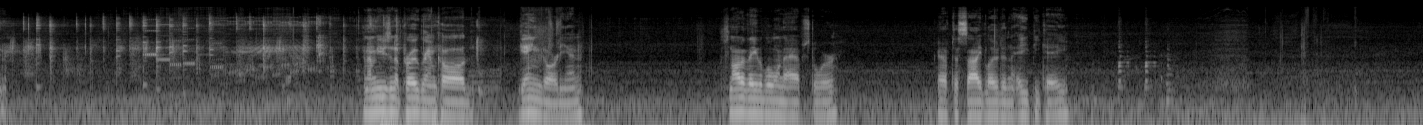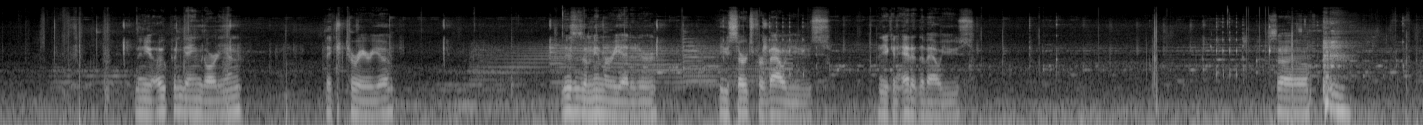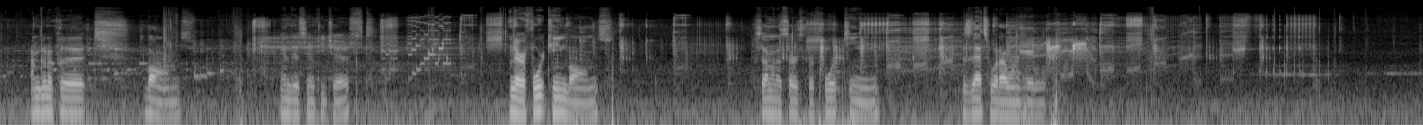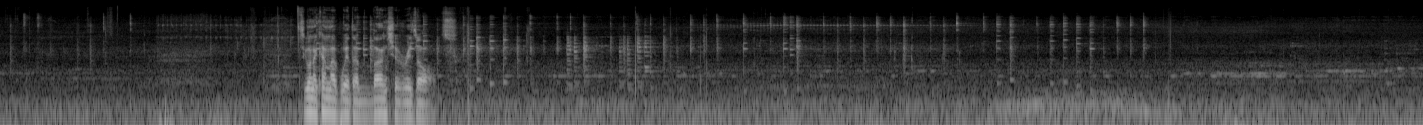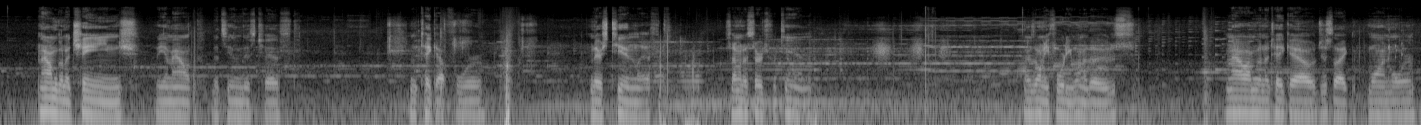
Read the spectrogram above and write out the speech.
And I'm using a program called Game Guardian. It's not available on the App Store. You have to sideload an APK. Then you open Game Guardian, pick Terraria. This is a memory editor. You search for values and you can edit the values. So I'm gonna put bombs in this empty chest. And there are 14 bombs. So I'm gonna search for 14 because that's what I want to edit. It's going to come up with a bunch of results. Now I'm going to change the amount that's in this chest. I'm going to take out four. And there's 10 left. So I'm going to search for 10. There's only 41 of those. Now I'm going to take out just like one more.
